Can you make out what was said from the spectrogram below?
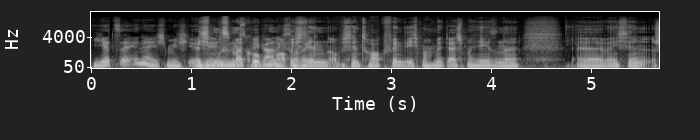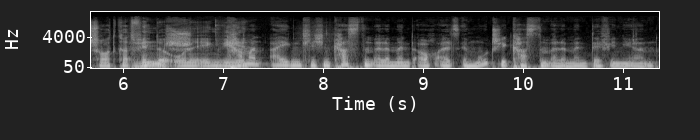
jetzt erinnere ich mich. Ich Nee, muss mal gucken, ob ich, so weg. den, ob ich den Talk finde. Ich mache mir gleich mal hier so eine, äh, wenn ich den Shortcut finde, Mensch, ohne irgendwie. Kann man eigentlich ein Custom-Element auch als Emoji-Custom-Element definieren?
